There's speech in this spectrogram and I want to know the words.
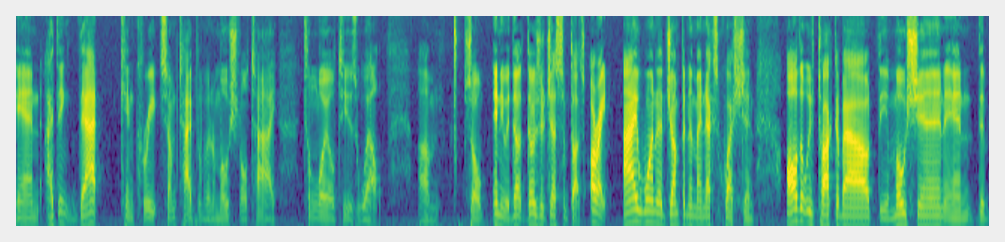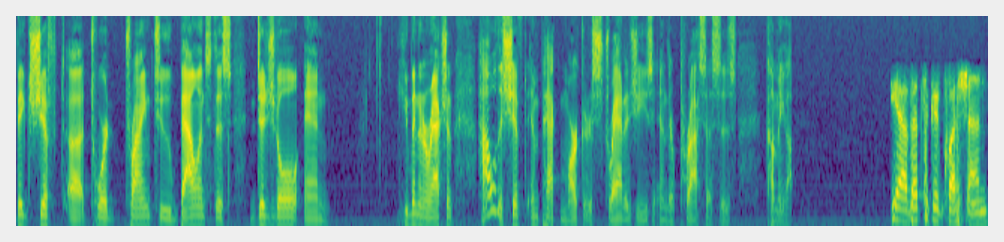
And I think that can create some type of an emotional tie to loyalty as well. Um, so, anyway, th- those are just some thoughts. All right, I want to jump into my next question all that we've talked about, the emotion and the big shift uh, toward trying to balance this digital and human interaction. How will the shift impact marketers' strategies and their processes coming up? Yeah, that's a good question.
